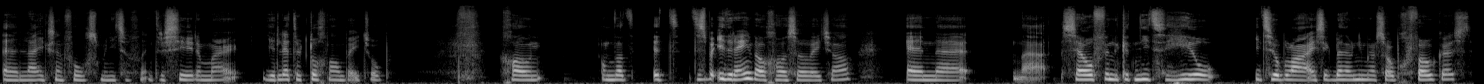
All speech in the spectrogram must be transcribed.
eh, likes en volgers me niet zoveel interesseren. Maar je let er toch wel een beetje op. Gewoon omdat het, het is bij iedereen wel gewoon zo, weet je wel. En eh, nou, zelf vind ik het niet heel, iets heel belangrijks. Ik ben er niet meer zo op gefocust.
